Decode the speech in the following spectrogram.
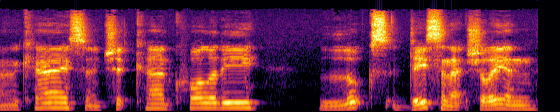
Okay, so chit card quality looks decent actually, and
